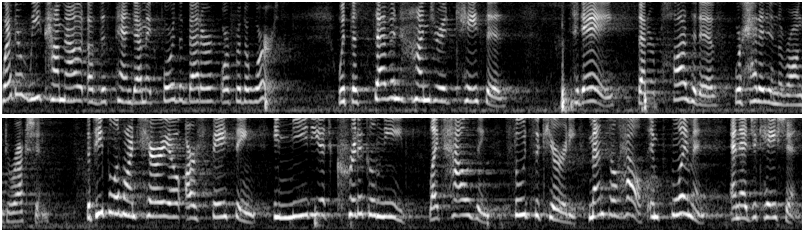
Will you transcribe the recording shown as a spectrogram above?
whether we come out of this pandemic for the better or for the worse. With the 700 cases today that are positive, we're headed in the wrong direction. The people of Ontario are facing immediate critical needs like housing, food security, mental health, employment and education.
